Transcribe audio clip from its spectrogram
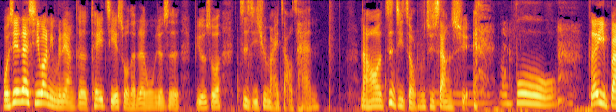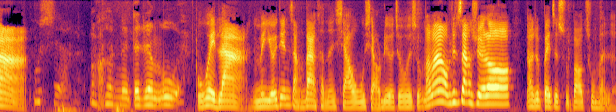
我现在希望你们两个可以解锁的任务，就是比如说自己去买早餐，然后自己走路去上学，不，可以吧？不是，不可能的任务。不会啦，你们有一天长大，可能小五、小六就会说：“妈妈，我去上学喽。”然后就背着书包出门了，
